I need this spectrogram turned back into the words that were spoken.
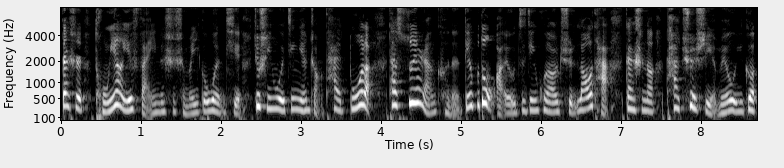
但是同样也反映的是什么一个问题？就是因为今年涨太多了，它虽然可能跌不动啊，有资金会要去捞它，但是呢，它确实也没有一个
